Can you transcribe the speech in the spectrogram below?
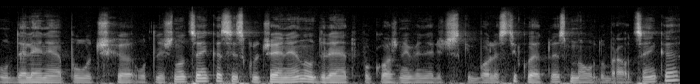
отделения получиха отлична оценка, с изключение на отделението по кожни и венерически болести, което е с много добра оценка,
